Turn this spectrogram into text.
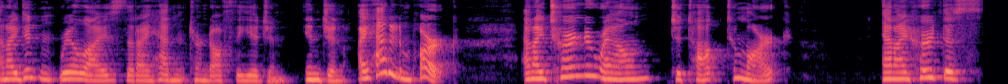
And I didn't realize that I hadn't turned off the engine. engine. I had it in park. And I turned around to talk to Mark, and I heard this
